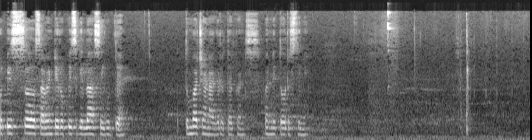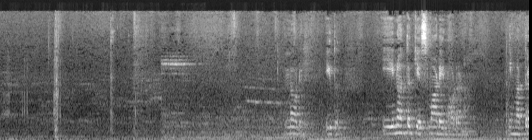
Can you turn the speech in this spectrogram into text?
ರುಪೀಸ್, ಸೆವೆಂಟಿ ರುಪೀಸ್ಗೆಲ್ಲ ಸಿಗುತ್ತೆ. ತುಂಬ ಚೆನ್ನಾಗಿರುತ್ತೆ ಫ್ರೆಂಡ್ಸ್. ಬನ್ನಿ, ತೋರಿಸ್ತೀನಿ. ನೋಡಿ, ಇದು. ಏನು ಅಂತ ಗೆಸ್ ಮಾಡಿ ನೋಡೋಣ. ನಿಮ್ಮ ಹತ್ರ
